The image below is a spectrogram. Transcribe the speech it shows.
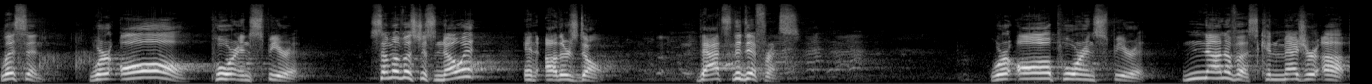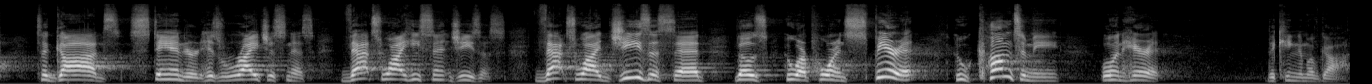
Listen, we're all poor in spirit. Some of us just know it, and others don't. That's the difference. We're all poor in spirit. None of us can measure up to God's standard, His righteousness. That's why He sent Jesus. That's why Jesus said, Those who are poor in spirit, who come to me, will inherit the kingdom of God.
